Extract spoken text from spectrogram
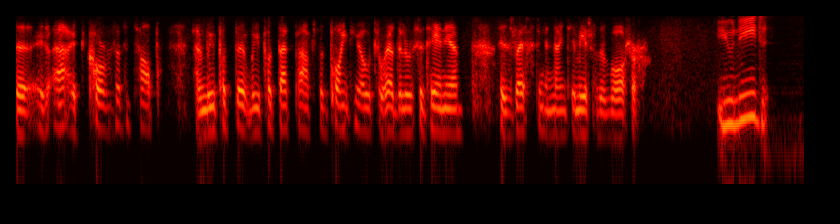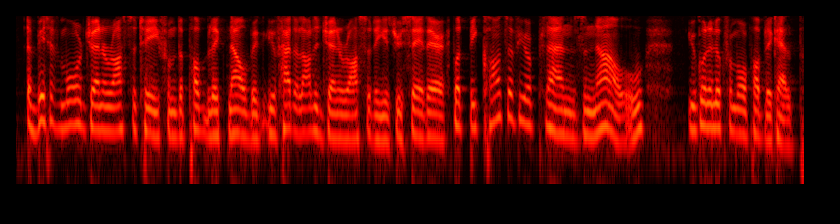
The it, uh, it curves at the top, and we put the we put that part of it pointing out to where the Lusitania is resting in 90 meters of water you need a bit of more generosity from the public now. You've had a lot of generosity, as you say there, but because of your plans now, you're going to look for more public help.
